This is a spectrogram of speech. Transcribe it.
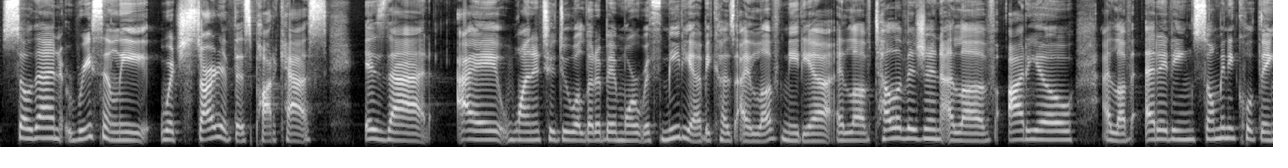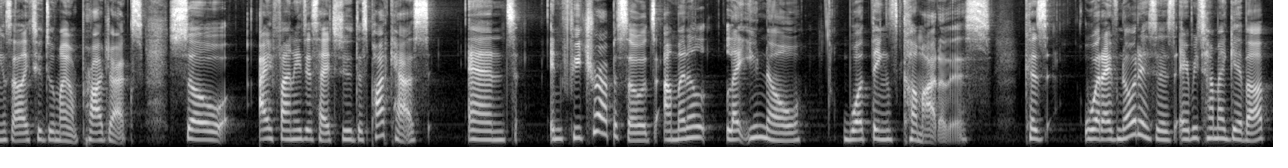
So then recently, which started started this podcast is that I wanted to do a little bit more with media because I love media. I love television. I love audio. I love editing. So many cool things. I like to do my own projects. So I finally decided to do this podcast. And in future episodes, I'm going to let you know what things come out of this. Because what I've noticed is every time I give up,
